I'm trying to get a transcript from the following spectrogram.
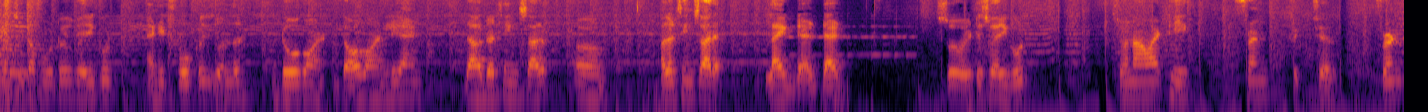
can see the photo is very good and it focuses on the dog on dog only and the other things are uh, other things are like that that. So it is very good. So now i take front picture front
